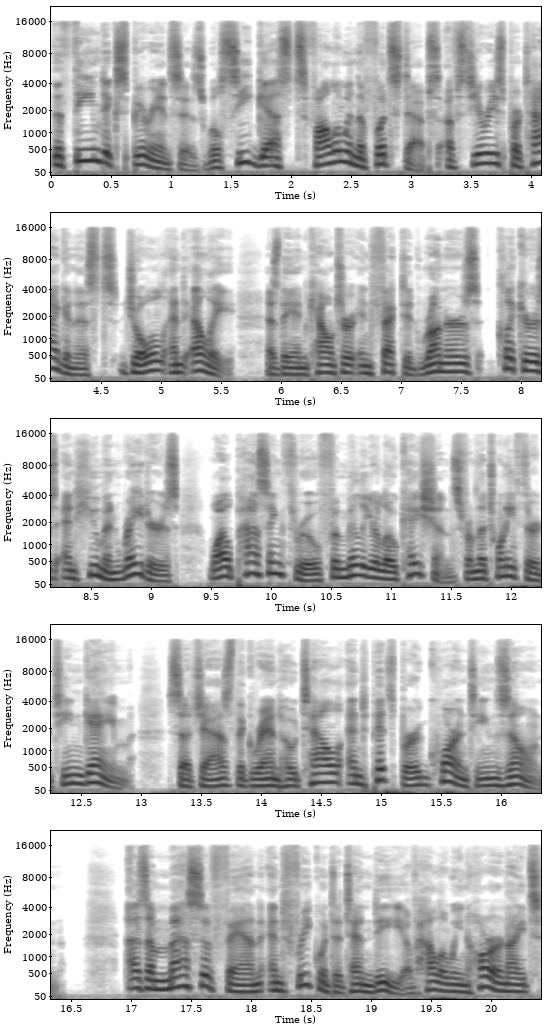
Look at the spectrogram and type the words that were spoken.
The themed experiences will see guests follow in the footsteps of series protagonists Joel and Ellie as they encounter infected runners, clickers, and human raiders while passing through familiar locations from the 2013 game, such as the Grand Hotel and Pittsburgh Quarantine Zone. As a massive fan and frequent attendee of Halloween Horror Nights,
